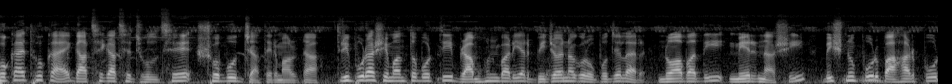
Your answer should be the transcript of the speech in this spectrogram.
থোকায় থোকায় গাছে গাছে ঝুলছে সবুজ জাতের মালটা। ত্রিপুরা সীমান্তবর্তী ব্রাহ্মণবাড়িয়ার বিজয়নগর উপজেলার নোয়াবাদী মেরনাশি বিষ্ণুপুর পাহাড়পুর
